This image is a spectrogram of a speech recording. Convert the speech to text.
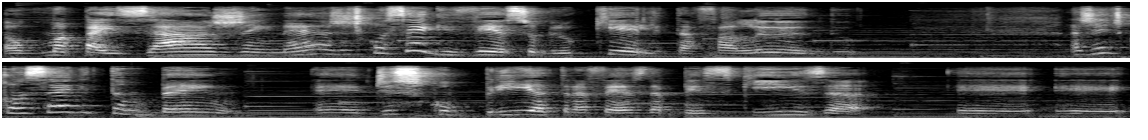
alguma paisagem, né? A gente consegue ver sobre o que ele está falando. A gente consegue também é, descobrir através da pesquisa é, é,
